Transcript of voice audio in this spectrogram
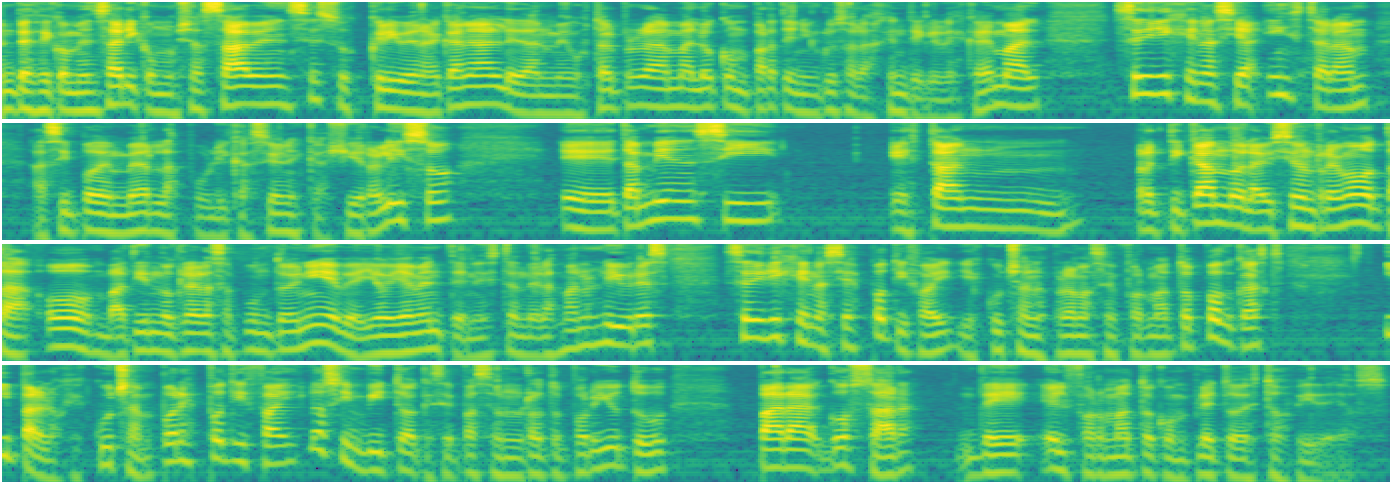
Antes de comenzar y como ya saben, se suscriben al canal, le dan me gusta al programa, lo comparten incluso a la gente que les cae mal, se dirigen hacia Instagram, así pueden ver las publicaciones que allí realizo. Eh, también si están practicando la visión remota o batiendo claras a punto de nieve y obviamente necesitan de las manos libres, se dirigen hacia Spotify y escuchan los programas en formato podcast. Y para los que escuchan por Spotify, los invito a que se pasen un rato por YouTube para gozar del formato completo de estos videos.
